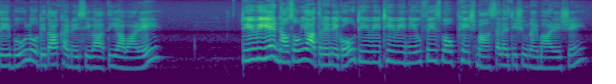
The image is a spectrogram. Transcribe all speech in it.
သေးဘူးလို့ဒေသခံတွေစီကသိရပါဗျ။ DV ရဲ့နောက်ဆုံးရသတင်းတွေကို DV TV New Facebook Page မှာဆက်လက်ကြည့်ရှုနိုင်ပါတယ်ရှင်။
